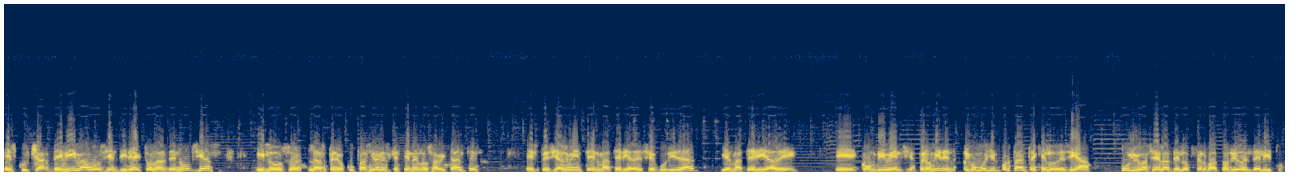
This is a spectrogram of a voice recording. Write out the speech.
escuchar de viva voz y en directo las denuncias y los, eh, las preocupaciones que tienen los habitantes, especialmente en materia de seguridad y en materia de eh, convivencia. Pero miren, algo muy importante que lo decía Julio Acelas del Observatorio del Delito.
